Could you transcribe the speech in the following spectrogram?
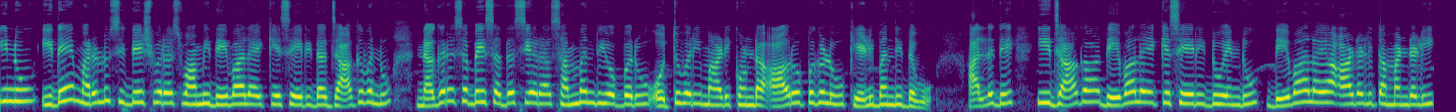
ಇನ್ನು ಇದೇ ಮರಳು ಸಿದ್ದೇಶ್ವರ ಸ್ವಾಮಿ ದೇವಾಲಯಕ್ಕೆ ಸೇರಿದ ಜಾಗವನ್ನು ನಗರಸಭೆ ಸದಸ್ಯರ ಸಂಬಂಧಿಯೊಬ್ಬರು ಒತ್ತುವರಿ ಮಾಡಿಕೊಂಡ ಆರೋಪಗಳು ಕೇಳಿಬಂದಿದ್ದವು. ಅಲ್ಲದೆ ಈ ಜಾಗ ದೇವಾಲಯಕ್ಕೆ ಸೇರಿದ್ದು ಎಂದು ದೇವಾಲಯ ಆಡಳಿತ ಮಂಡಳಿ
